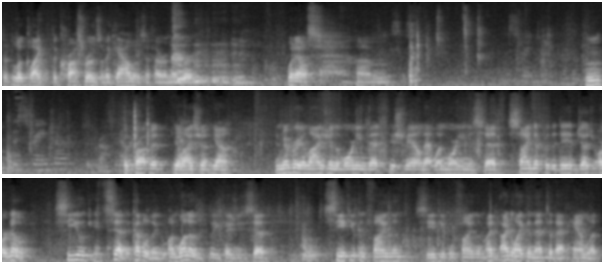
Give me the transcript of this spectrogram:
that looked like the crossroads of a gallows, if I remember. what else? Um, The stranger. hmm? The stranger. The prophet Elisha, yeah. And remember Elijah in the morning met Ishmael that one morning and said, signed up for the day of judgment? Or no, see you, he said a couple of things. On one of the occasions, he said, see if you can find them, see if you can find them. I'd, I'd liken that to that Hamlet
